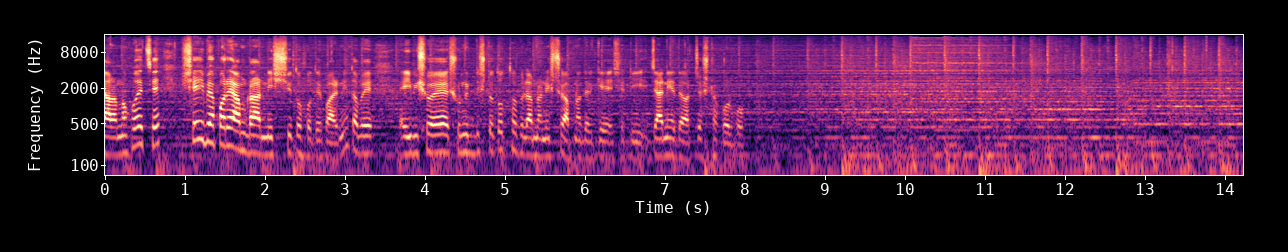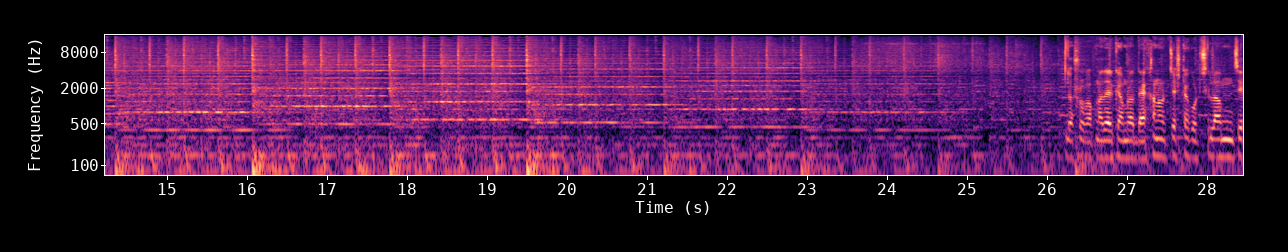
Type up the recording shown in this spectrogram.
চালানো হয়েছে সেই ব্যাপারে আমরা নিশ্চিত হতে পারিনি। তবে এই বিষয়ে সুনির্দিষ্ট তথ্য পেলে আমরা নিশ্চয়ই আপনাদেরকে সেটি জানিয়ে দেওয়ার চেষ্টা করব। দর্শক, আপনাদেরকে আমরা দেখানোর চেষ্টা করছিলাম যে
